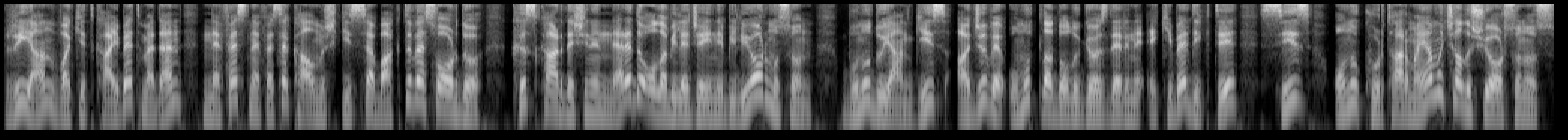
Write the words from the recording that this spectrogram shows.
Rian vakit kaybetmeden nefes nefese kalmış Gis'e baktı ve sordu. Kız kardeşinin nerede olabileceğini biliyor musun? Bunu duyan Gis acı ve umutla dolu gözlerini ekibe dikti. Siz onu kurtarmaya mı çalışıyorsunuz?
